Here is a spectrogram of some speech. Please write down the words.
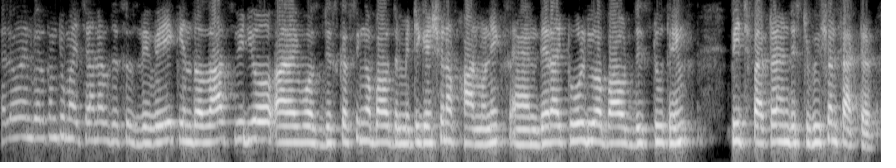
Hello and welcome to my channel. This is Vivek. In the last video, I was discussing about the mitigation of harmonics and there I told you about these two things, pitch factor and distribution factor.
